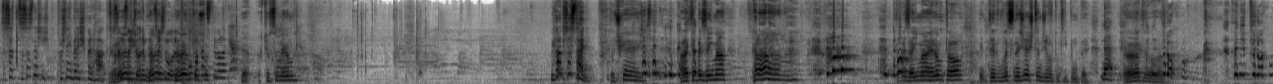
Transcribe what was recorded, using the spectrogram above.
Co se, co se snažíš? Proč nebereš šperhák? Co se snažíš co- odemknout? Chceš se mu odemknout jsem- ty vole? Já chtěl jsem jenom... Michale, přestaň! Počkej. Ale tebe zajímá... Hele, hele, hele. Tebe zajímá jenom to, ty vůbec nežiješ ten život u té pumpy. Ne, A, ty vole. trochu. Ani trochu.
